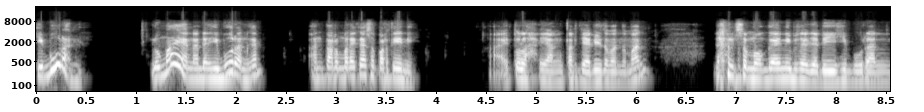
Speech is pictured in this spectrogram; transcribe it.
Hiburan. Lumayan ada hiburan kan? Antar mereka seperti ini. Nah, itulah yang terjadi teman-teman. Dan semoga ini bisa jadi hiburan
